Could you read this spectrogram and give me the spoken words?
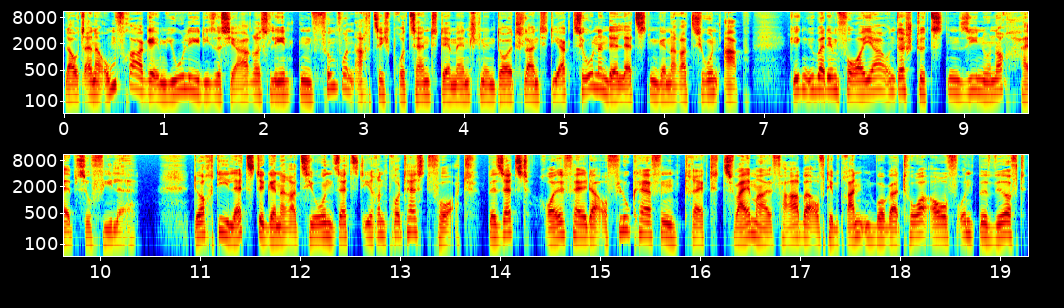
Laut einer Umfrage im Juli dieses Jahres lehnten 85 Prozent der Menschen in Deutschland die Aktionen der letzten Generation ab. Gegenüber dem Vorjahr unterstützten sie nur noch halb so viele. Doch die letzte Generation setzt ihren Protest fort, besetzt Rollfelder auf Flughäfen, trägt zweimal Farbe auf dem Brandenburger Tor auf und bewirft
